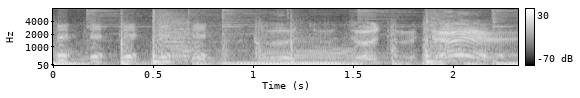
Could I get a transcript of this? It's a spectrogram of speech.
Yeah.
